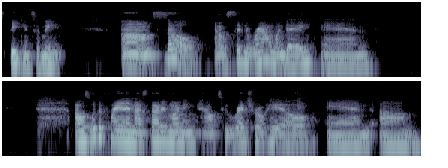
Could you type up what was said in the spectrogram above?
speaking to me. Um, so I was sitting around one day and I was with a friend and I started learning how to retrohale and um,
